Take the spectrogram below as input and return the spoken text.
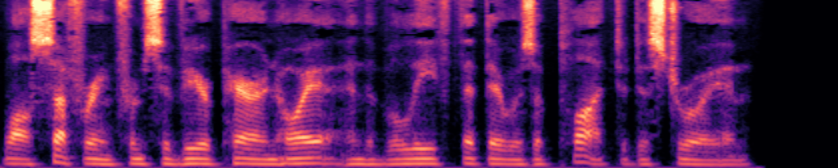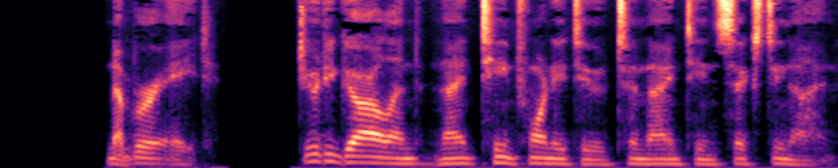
while suffering from severe paranoia and the belief that there was a plot to destroy him. Number 8. Judy Garland, 1922 1969.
